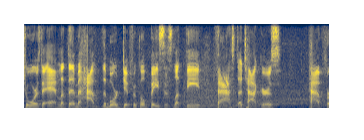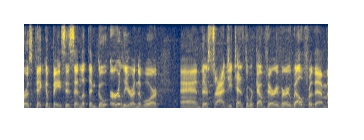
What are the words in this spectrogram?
towards the end. Let them have the more difficult bases. Let the fast attackers have first pick of bases and let them go earlier in the war and their strategy tends to work out very, very well for them.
